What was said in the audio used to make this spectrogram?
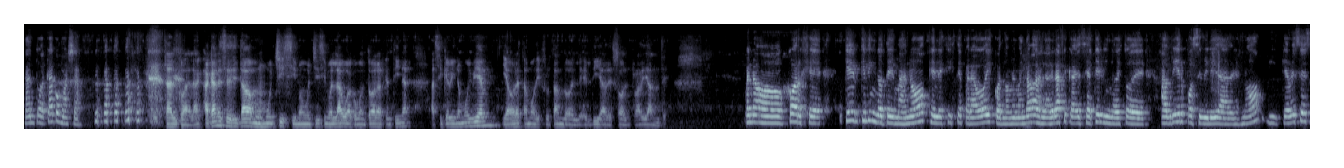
tanto acá como allá. Tal cual. Acá necesitábamos muchísimo, muchísimo el agua, como en toda la Argentina, así que vino muy bien y ahora estamos disfrutando el, día de sol radiante. Bueno, Jorge, qué, qué, lindo tema, ¿no? Que elegiste para hoy. Cuando me mandabas la gráfica decía, qué lindo esto de abrir posibilidades, ¿no? Y que a veces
